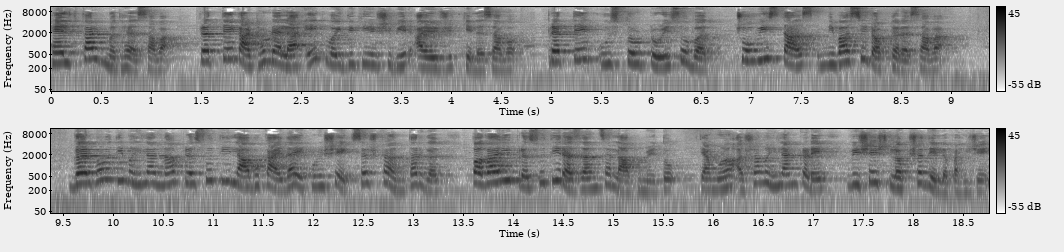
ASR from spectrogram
हेल्थ कार्डमध्ये असावा. प्रत्येक आठवड्याला एक वैद्यकीय शिबिर आयोजित केलं जावं. प्रत्येक ऊसतोड टोळीसोबत चोवीस तास निवासी डॉक्टर असावा. गर्भवती महिलांना प्रसूती लाभ कायदा एकोणीसशे एकसष्ट अंतर्गत पगारी प्रसूती रजांचा लाभ मिळतो. त्यामुळं अशा महिलांकडे विशेष लक्ष दिलं पाहिजे.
